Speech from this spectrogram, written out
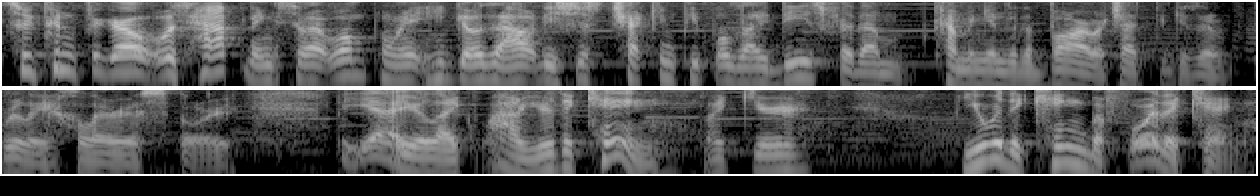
So he couldn't figure out what was happening. So at one point he goes out and he's just checking people's ids for them coming into the bar which i think is a really hilarious story but yeah, you're like, wow, you're the king. Like you're, you were the king before the king.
